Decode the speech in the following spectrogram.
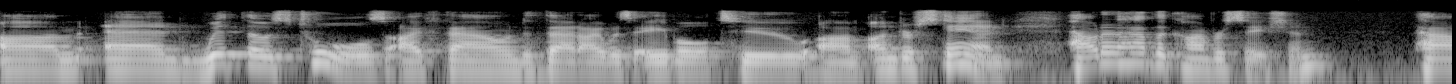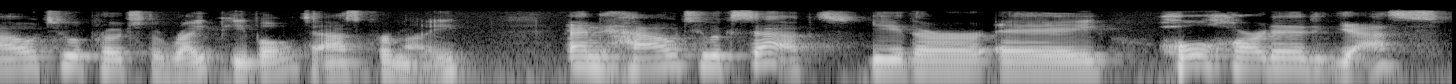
Um, and with those tools, I found that I was able to um, understand how to have the conversation, how to approach the right people to ask for money, and how to accept either a wholehearted yes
